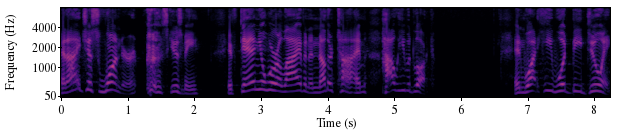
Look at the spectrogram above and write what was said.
And I just wonder, excuse me, if Daniel were alive in another time, how he would look and what he would be doing.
